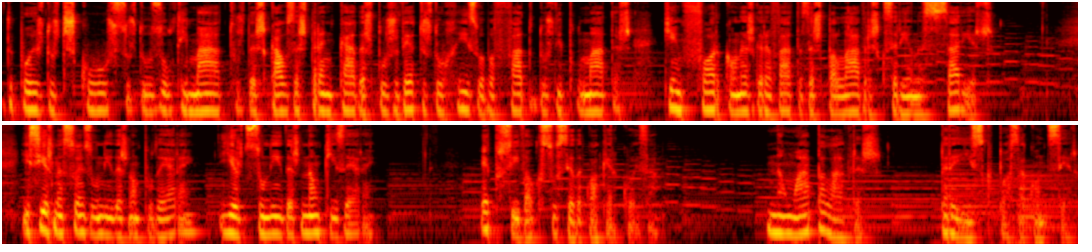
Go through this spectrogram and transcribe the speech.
depois dos discursos, dos ultimatos, das causas trancadas pelos vetos do riso abafado dos diplomatas que enforcam nas gravatas as palavras que seriam necessárias? E se as Nações Unidas não puderem e as desunidas não quiserem? É possível que suceda qualquer coisa. Não há palavras para isso que possa acontecer.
